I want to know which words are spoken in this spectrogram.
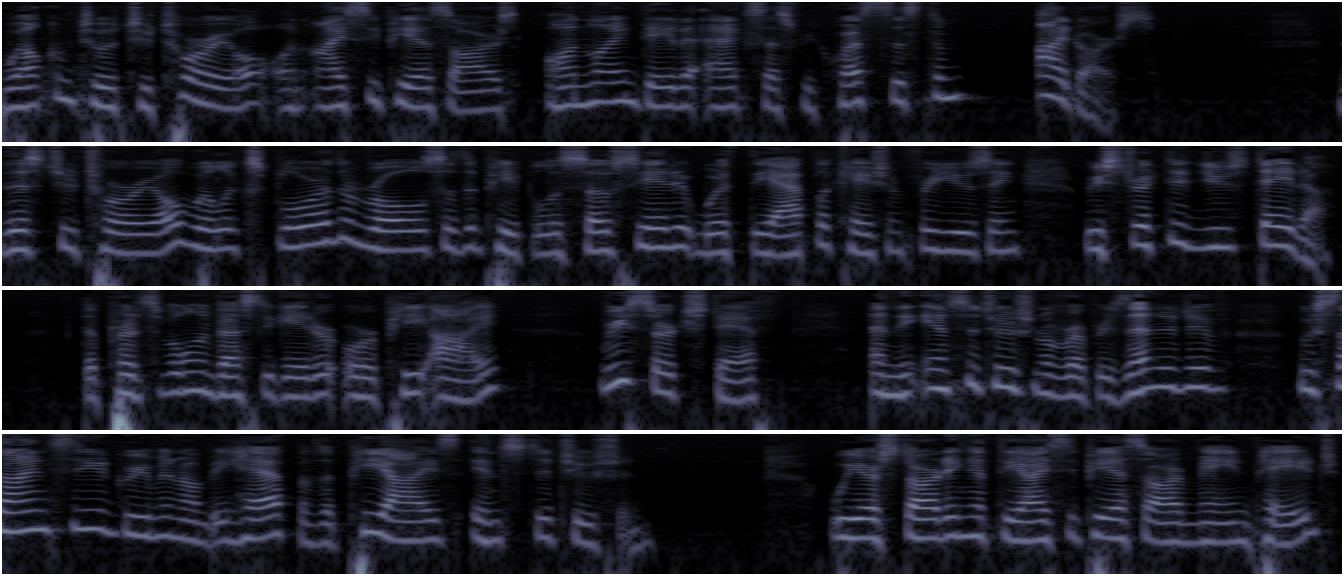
Welcome to a tutorial on ICPSR's Online Data Access Request System, IDARS. This tutorial will explore the roles of the people associated with the application for using restricted use data, the principal investigator or PI, research staff, and the institutional representative who signs the agreement on behalf of the PI's institution. We are starting at the ICPSR main page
